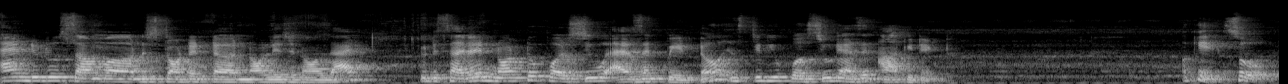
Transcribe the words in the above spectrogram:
and due to some uh, distorted uh, knowledge and all that you decided not to pursue as a painter. Instead you pursued as an architect. Okay so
